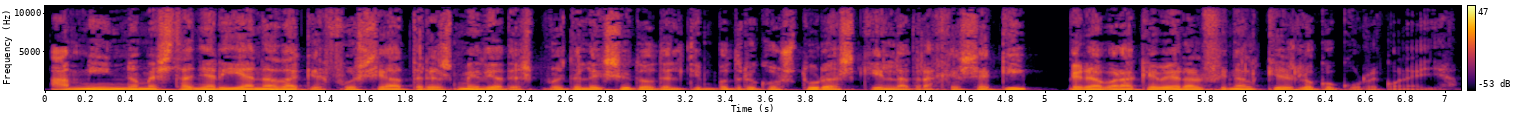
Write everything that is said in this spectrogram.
A mí no me extrañaría nada que fuese a tres media después del éxito del tiempo entre costuras quien la trajese aquí, pero habrá que ver al final qué es lo que ocurre con ella.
